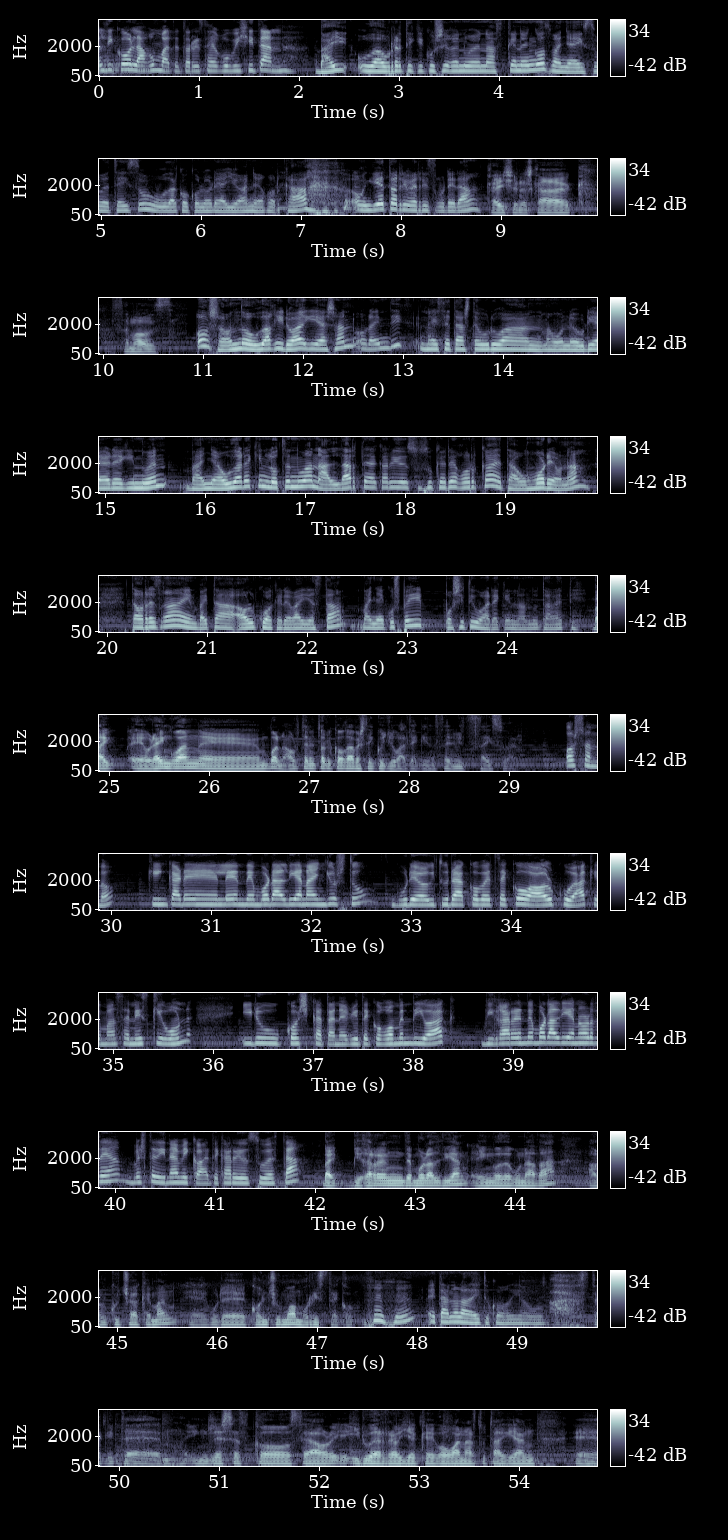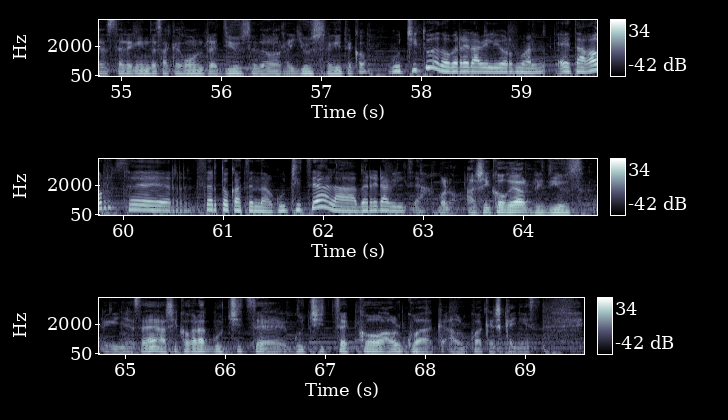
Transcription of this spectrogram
Aspaldiko lagun bat etorri zaigu bisitan. Bai, uda aurretik ikusi genuen azkenengoz, baina izu etzaizu udako kolorea joan egorka. Ongi etorri berriz gurera. Kaixo neskak, zemoduz. Oso, ondo, udagiroa egia esan, oraindik, naiz eta asteburuan ba, bueno, euria ere egin duen, baina udarekin lotzen duan aldartea ekarri duzuzuk ere gorka eta umore ona. Eta horrez gain, baita aholkuak ere bai ezta, baina ikuspegi positiboarekin landuta beti. Bai, e, oraingoan, e, bueno, aurten etorriko gabeste ikutu batekin, zer zaizuen. Oso ondo, kinkaren lehen denboraldian hain justu, gure ohiturako betzeko aholkuak eman zen izkigun, hiru koskatan egiteko gomendioak, bigarren denboraldian ordea, beste dinamika bat ekarri duzu ezta? Bai, bigarren denboraldian egingo deguna da, aholkutxoak eman e, gure kontsumoa murrizteko. eta nola daituko diogu? Ah, ez dakit, e, inglesezko zea hori, iru erre horiek gogoan hartuta gian e, zer egin dezakegun reduce edo reuse egiteko? Gutxitu edo berrerabili orduan. Eta gaur zer zer tokatzen da? Gutxitzea ala berrerabiltzea? Bueno, hasiko gea reduce eginez, eh? Hasiko gara gutxitze gutxitzeko aholkuak aholkuak eskainiz.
